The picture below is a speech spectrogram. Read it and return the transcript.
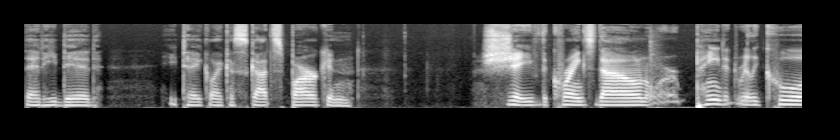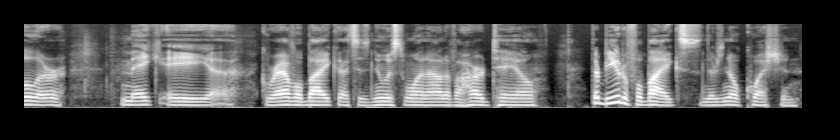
that he did. He'd take like a Scott Spark and shave the cranks down or paint it really cool or make a uh, gravel bike. That's his newest one out of a hardtail. They're beautiful bikes, there's no question.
